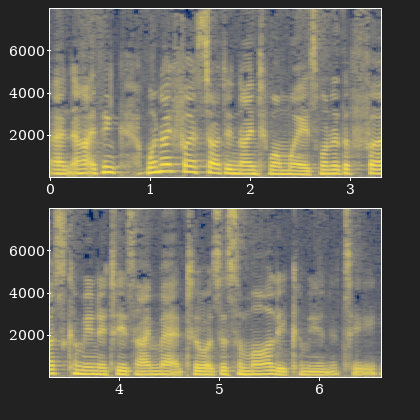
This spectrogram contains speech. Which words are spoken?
and I think when I first started 91 Ways, one of the first communities I met was a Somali community.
